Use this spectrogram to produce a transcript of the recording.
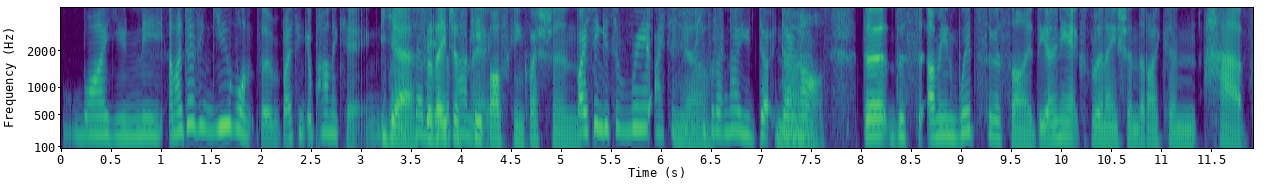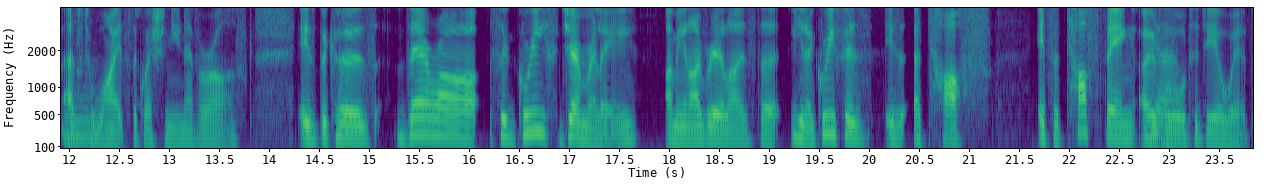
why you need, and I don't think you want them, but I think you're panicking. Like yeah, said, so they just keep asking questions. But I think it's a real. I just Yeah. think people don't know. You don't, don't ask. The the I mean, with suicide, the only explanation that I can have as Mm. to why it's the question you never ask is because there are so grief generally. I mean, I realize that you know grief is is a tough. It's a tough thing overall Yeah. to deal with.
